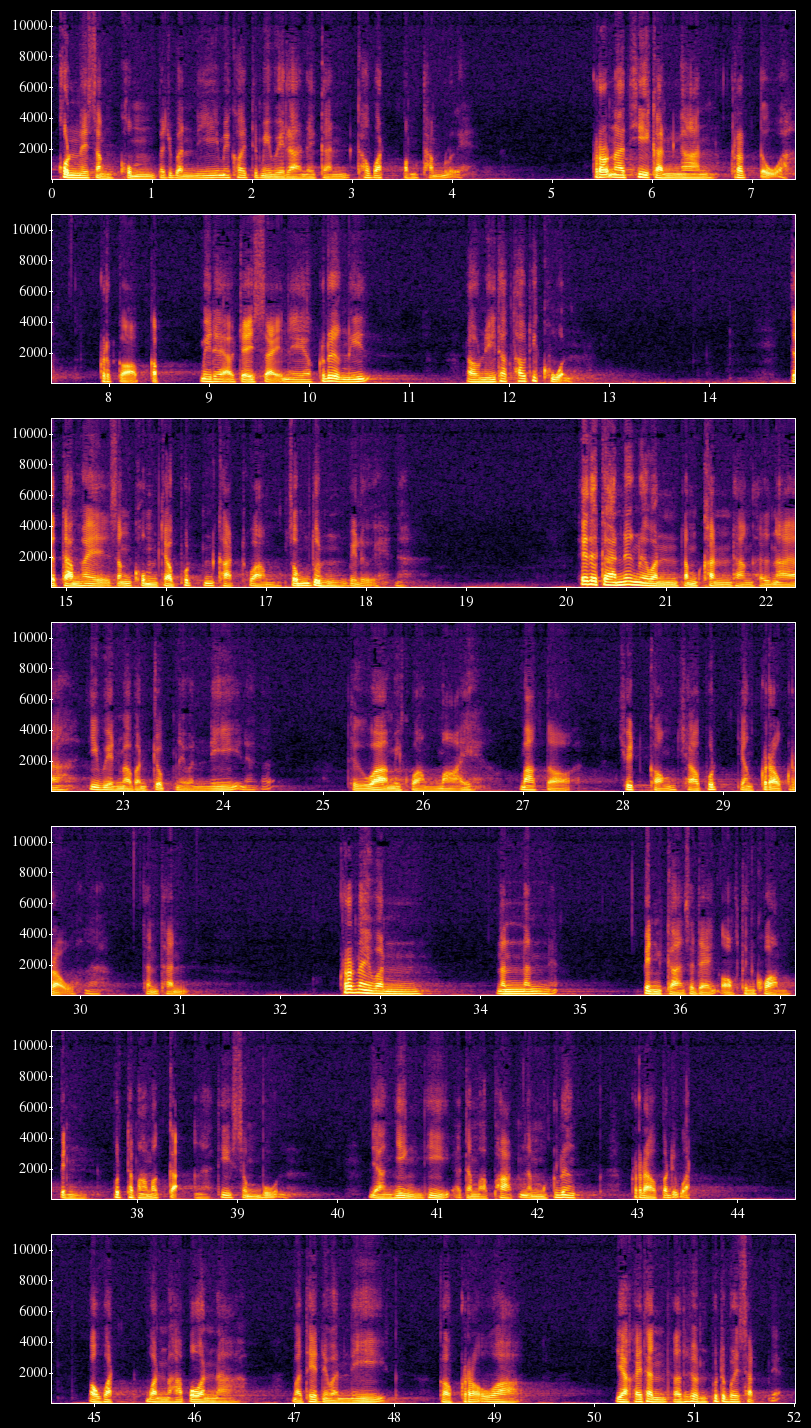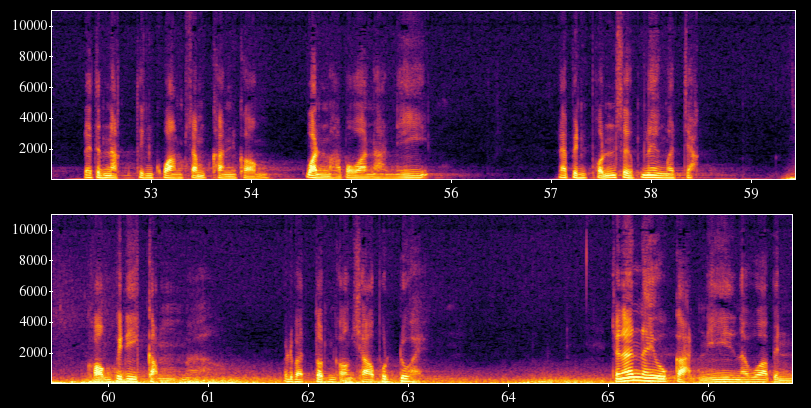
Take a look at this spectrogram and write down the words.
คนในสังคมปัจจุบันนี้ไม่ค่อยจะมีเวลาในการเข้าวัดฟังธรรมเลย เพราะหน้าที่การงานกระตัว ประกอบกับไม่ได้เอาใจใส่ในเรื่องนี้ เหล่านี้ทักเท่าที่ควร จะทำให้สังคมชาวพุทธขาดความสมดุลไปเลยนะเทศกาลเนื่องในวันสำคัญทางศาสนาที่เวียนมาบรรจบในวันนี้นะครับถือว่ามีความหมายมากต่อชีวิตของชาวพุทธอย่างเก่าๆนะท่านท่านเพราะในวันนั้นๆเนี่ยเป็นการแสดงออกถึงความเป็น พุทธมามกะนะที่สมบูรณ์ อย่างยิ่งที่อาตมาภาพนำเรื่องกล่าวปฏิวัติ ประวัติวันมหาปวนามาเทศในวันนี้ ก็เพราะว่าอยากให้ท่านสาธุชนพุทธบริษัทเนี่ยได้ตระหนักถึงความสำคัญของวันมหาปวานานี้ และเป็นผลสืบเนื่องมาจากของพิธีกรรมปฏิบัติตนของชาวพุทธด้วย ฉะนั้นในโอกาสนี้นะว่าเป็น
